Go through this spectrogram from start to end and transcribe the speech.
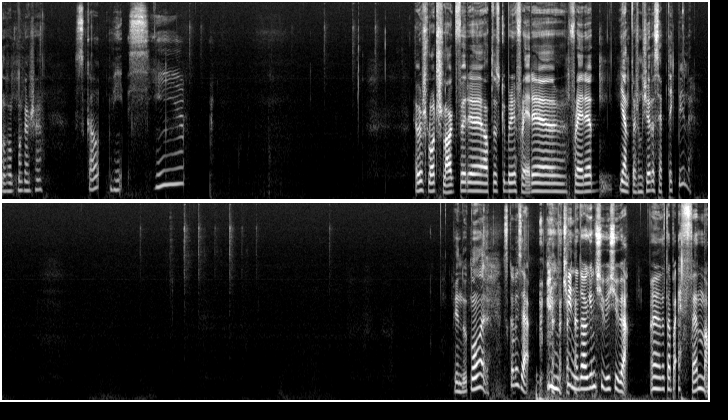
noe sånt noe, kanskje? Skal vi se Jeg vil slå et slag for eh, at det skulle bli flere, flere jenter som kjører septikbil. Finn ut noe der. Skal vi se. Kvinnedagen 2020. Eh, Dette er på FN, da,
